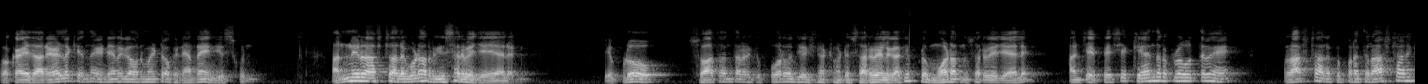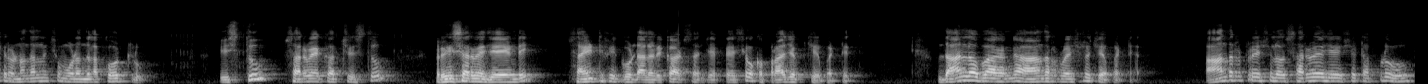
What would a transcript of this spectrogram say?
ఒక ఐదారేళ్ళ కింద ఇండియన్ గవర్నమెంట్ ఒక నిర్ణయం తీసుకుంది. అన్ని రాష్ట్రాలు కూడా రీసర్వే చేయాలని. ఎప్పుడో స్వాతంత్రానికి పూర్వం చేసినటువంటి సర్వేలు కాదు ఇప్పుడు మోడర్న్ సర్వే చేయాలి అని చెప్పేసి కేంద్ర ప్రభుత్వమే రాష్ట్రాలకు ప్రతి రాష్ట్రానికి రెండు వందల నుంచి మూడు వందల కోట్లు ఇస్తూ సర్వే ఖర్చు ఇస్తూ రీసర్వే చేయండి. సైంటిఫిక్ ఉండాలి రికార్డ్స్ అని చెప్పేసి ఒక ప్రాజెక్ట్ చేపట్టింది. దానిలో భాగంగా ఆంధ్రప్రదేశ్లో చేపట్టారు. ఆంధ్రప్రదేశ్లో సర్వే చేసేటప్పుడు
